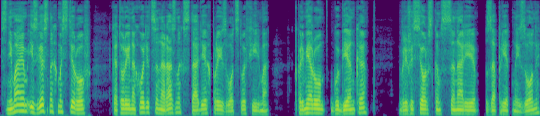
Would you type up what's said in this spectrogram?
Снимаем известных мастеров, которые находятся на разных стадиях производства фильма. К примеру, Губенко в режиссерском сценарии «Запретной зоны»,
